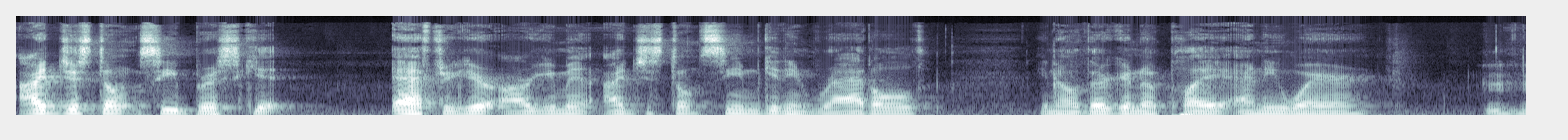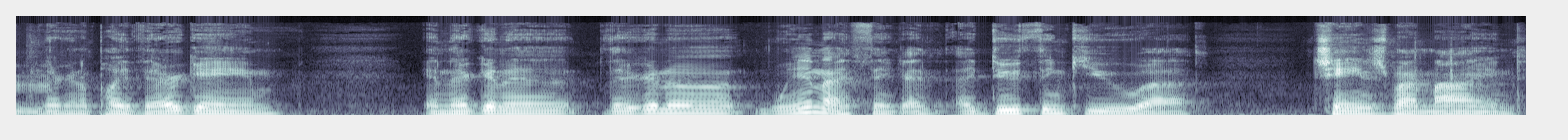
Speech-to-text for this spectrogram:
I just don't see brisket after your argument. I just don't see him getting rattled. You know, they're going to play anywhere. Mhm. They're going to play their game and they're going to they're to win, I think. I I do think you uh changed my mind.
